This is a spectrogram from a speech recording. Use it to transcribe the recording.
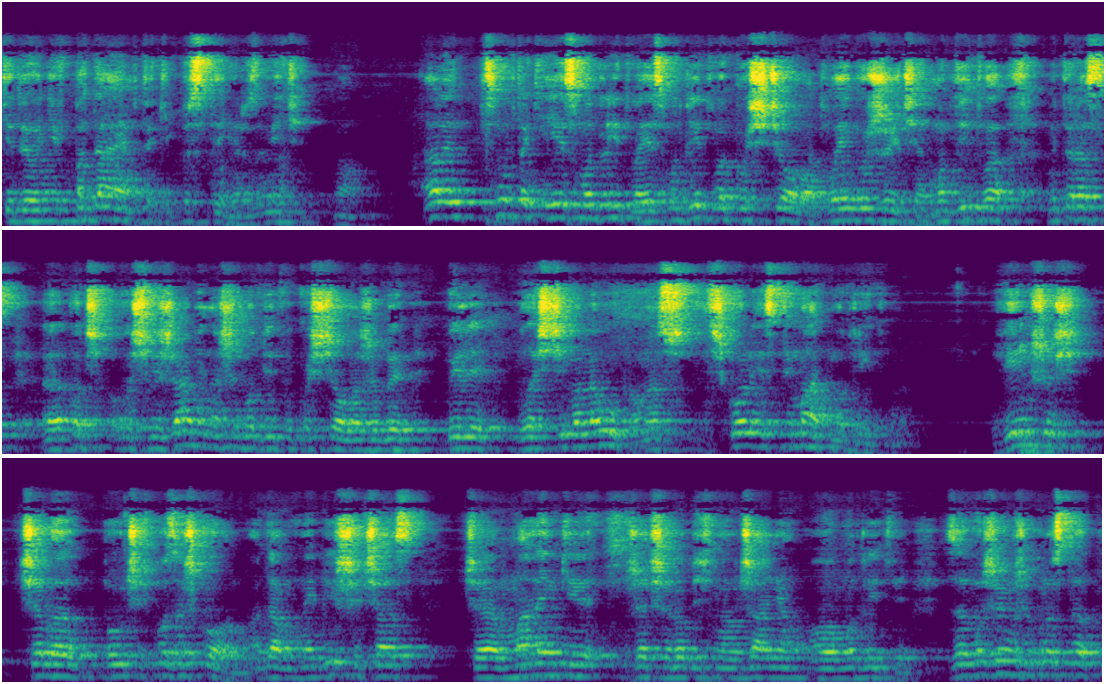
kiedy oni wpadają w takie pustynie, rozumiecie? No. Ale znów taki jest modlitwa, jest modlitwa Kościoła, Twojego życia. Modlitwa, my teraz e, oświeżamy nasze modlitwy Kościoła, żeby byli właściwa nauka. U nas w szkole jest temat modlitwa. Większość trzeba pouczyć poza szkołą. Adam, w najbliższy czas trzeba maleńkie rzeczy robić w nauczaniu o modlitwie. Zauważyłem, że prosto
